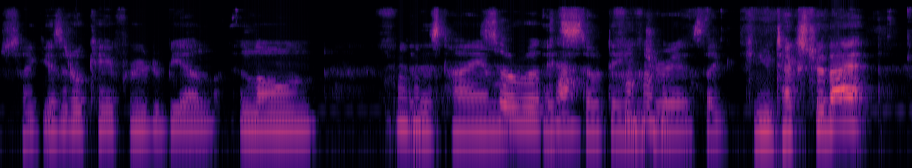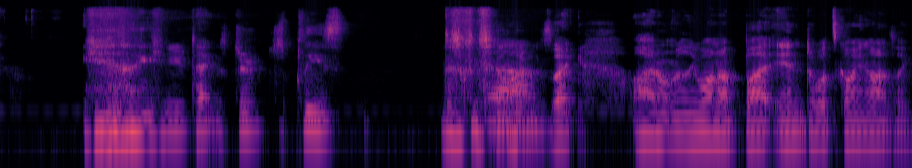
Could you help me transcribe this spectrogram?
She's like, "Is it okay for her to be al- alone? at this time. So Ruka. It's so dangerous. like, can you text her that? can you text her? Just please. Just tell her. Yeah. It's like, oh, I don't really want to butt into what's going on. It's like,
